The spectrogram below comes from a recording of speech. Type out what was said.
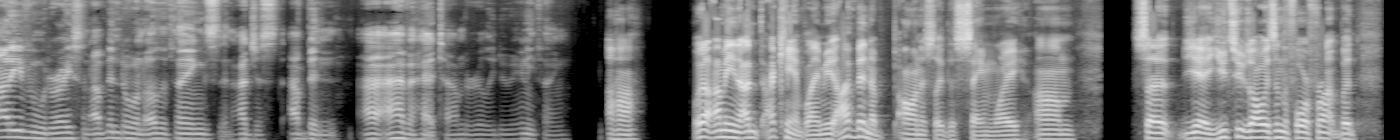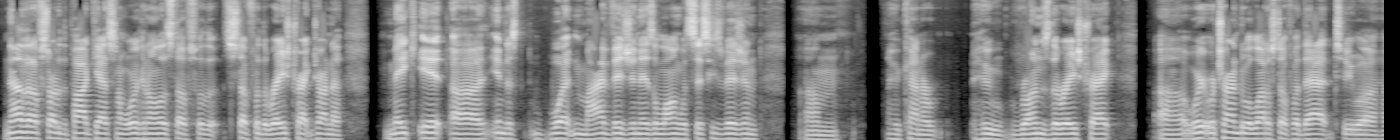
not even with racing. I've been doing other things, and I just I've been I, I haven't had time to really do anything. Uh huh. Well, I mean, I I can't blame you. I've been uh honestly the same way. Um, so yeah, YouTube's always in the forefront, but now that I've started the podcast and I'm working on all this stuff for the stuff for the racetrack, trying to make it uh into what my vision is, along with Sissy's vision, um, who kind of who runs the racetrack. Uh, we're we're trying to do a lot of stuff with that to uh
